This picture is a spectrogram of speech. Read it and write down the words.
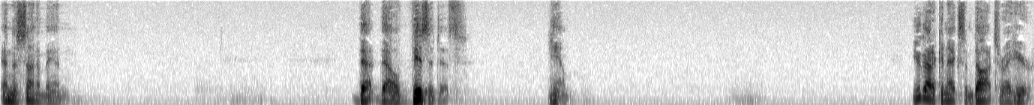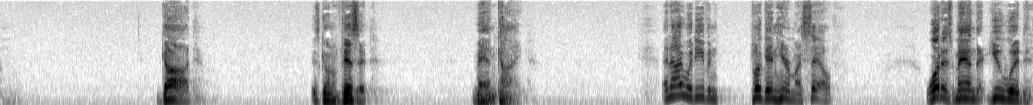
And the Son of Man that thou visitest him. You got to connect some dots right here. God is going to visit mankind. And I would even plug in here myself what is man that you would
